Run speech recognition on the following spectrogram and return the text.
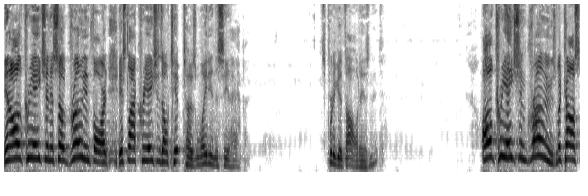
and all of creation is so groaning for it, it's like creation's on tiptoes waiting to see it happen. It's a pretty good thought, isn't it? All creation groans because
